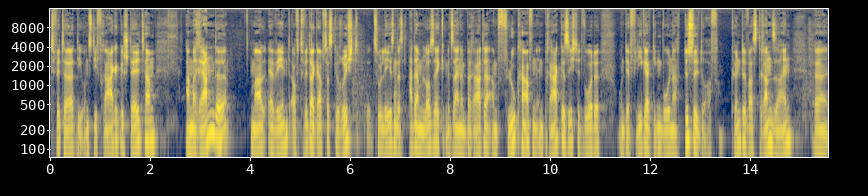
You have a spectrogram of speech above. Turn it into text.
Twitter, die uns die Frage gestellt haben. Am Rande mal erwähnt. Auf Twitter gab es das Gerücht äh, zu lesen, dass Adam Losek mit seinem Berater am Flughafen in Prag gesichtet wurde und der Flieger ging wohl nach Düsseldorf. Könnte was dran sein. Äh,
